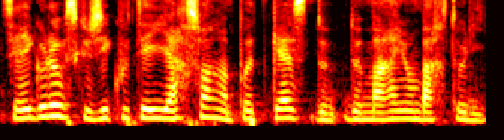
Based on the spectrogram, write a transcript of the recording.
C'est rigolo parce que j'écoutais hier soir un podcast de, Marion Bartoli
